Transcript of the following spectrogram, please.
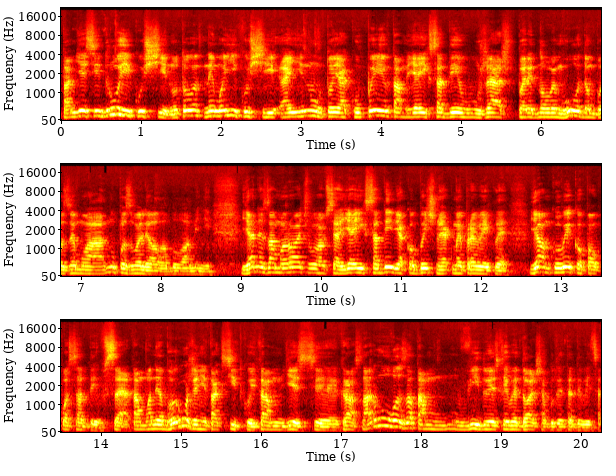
Там є і другі кущі, ну то не мої кущі, а і, ну, то я купив, там, я їх садив уже ж перед Новим годом, бо зима ну, дозволяла була мені. Я не заморачувався, я їх садив, як обично, як ми привикли. Ямку викопав, посадив. Все. Там вони обгорожені так сіткою, там є е, красна роза, там відео, якщо ви далі будете дивитися.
